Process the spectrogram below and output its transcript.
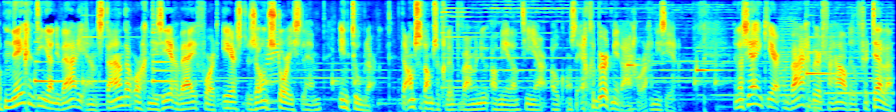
op 19 januari aanstaande organiseren wij voor het eerst zo'n Story Slam in Toebler. De Amsterdamse club waar we nu al meer dan 10 jaar ook onze Echt Gebeurd middagen organiseren. En als jij een keer een waargebeurd verhaal wilt vertellen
